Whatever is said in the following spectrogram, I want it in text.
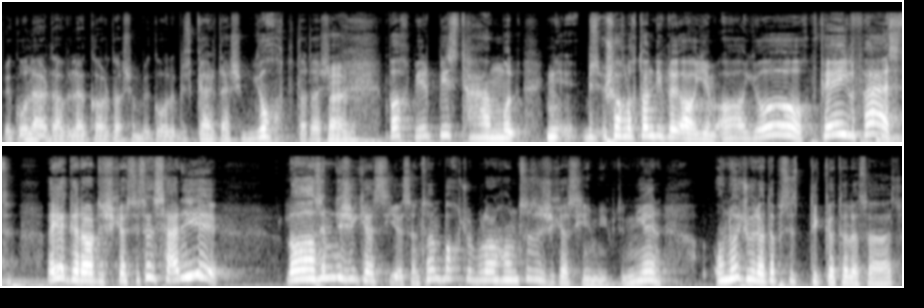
Bir qol Ərdəbilər qardaşım, bir qol biz qardaşım. Yoxdur dadaş. Bəli. Bax bir biz təhammül biz uşaqlıqdan deyiblər, "A yem, a yox, fail fast." Əgər qərardı şikəst etsən, səriyi lazımdır şikəst yeyəsən. Sən bax gör bunların hansısı şikəst yeməyibdi. Niyə? Ona görə də siz diqqət eləsəz,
